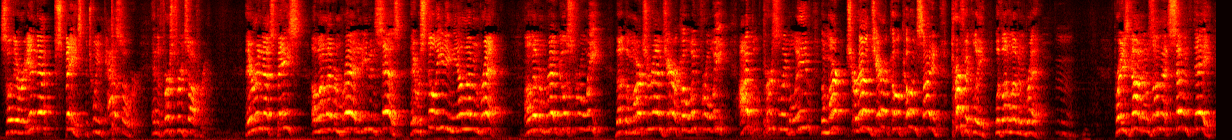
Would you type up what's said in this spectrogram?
So they were in that space between Passover and the first fruits offering. They were in that space of unleavened bread, and even says they were still eating the unleavened bread. Unleavened bread goes for a week. The, the march around Jericho went for a week. I personally believe the march around Jericho coincided perfectly with unleavened bread. Hmm. Praise God. And it was on that seventh day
